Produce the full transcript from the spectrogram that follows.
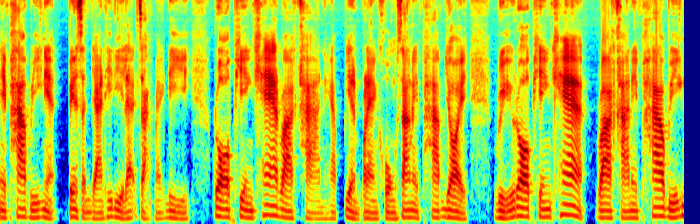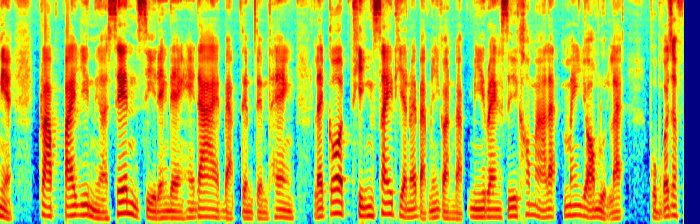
ในภาพวิกเนี่ยเป็นสัญญาณที่ดีและจาก MACD รอเพียงแค่ราคานะครับเปลี่ยนแปลงโครงสร้างในภาพย่อย หรือรอเพียงแค่ราคาในภาพวิกเนี่ยกลับไปยืนเหนือเส้นสีแดงๆ ให้ได้แบบเต็มเต็มๆแท่ง และก็ทิ้งไส้เทียนไว้แบบนี้ก่อนแบบมีแรงซื้อเข้ามาและไม่ยอมหลุดและ ผมก็จะโฟ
